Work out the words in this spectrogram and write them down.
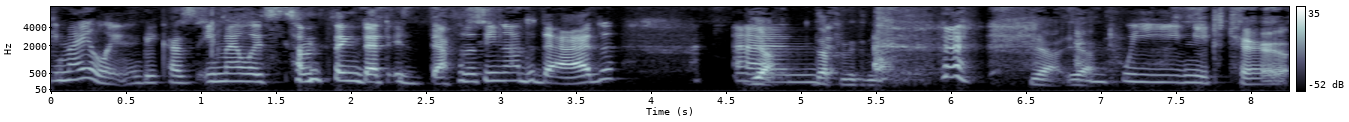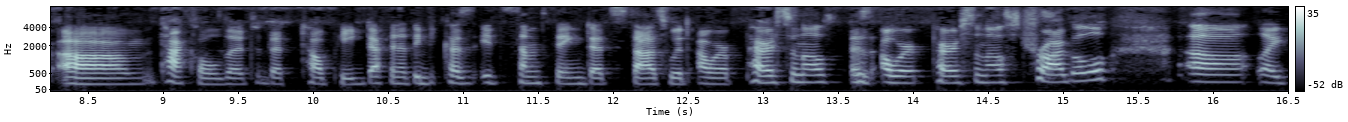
emailing? Because email is something that is definitely not dead. And, yeah, definitely not. yeah, yeah. And we need to um, tackle that that topic definitely because it's something that starts with our personal as our personal struggle uh, like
